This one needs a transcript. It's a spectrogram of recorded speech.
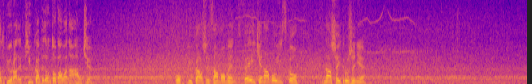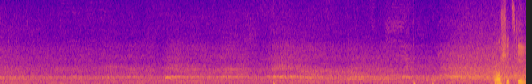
Odbiór, ale piłka wylądowała na aucie. Dwóch piłkarzy za moment wejdzie na boisko w naszej drużynie. Grosicki.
